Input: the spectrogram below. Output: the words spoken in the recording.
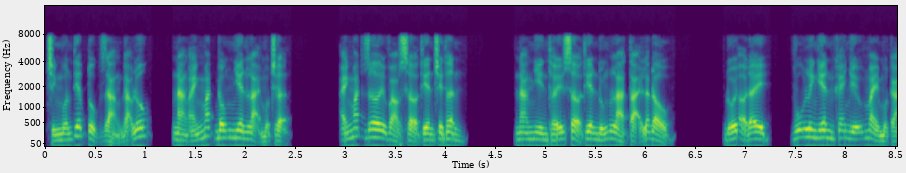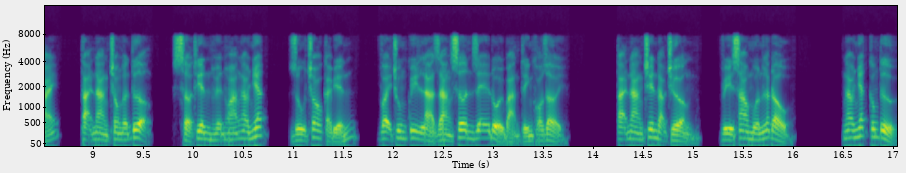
chính muốn tiếp tục giảng đạo lúc, nàng ánh mắt bỗng nhiên lại một trận. Ánh mắt rơi vào sở thiên trên thân. Nàng nhìn thấy sở thiên đúng là tại lắc đầu. Đối ở đây, vũ linh yên khẽ nhữ mày một cái, tại nàng trong ấn tượng, sở thiên huyễn hóa ngao nhất, dù cho cải biến, vậy trung quy là giang sơn dễ đổi bản tính khó rời. Tại nàng trên đạo trường vì sao muốn lắc đầu? Ngao nhất công tử,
